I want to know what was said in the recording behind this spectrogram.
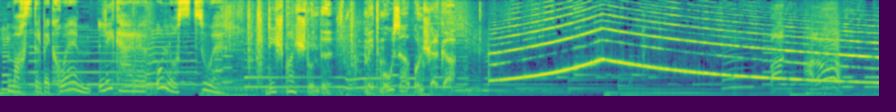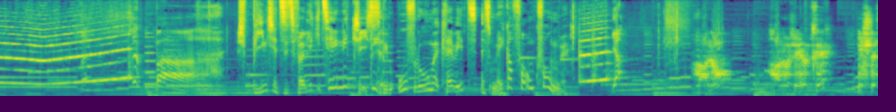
Mach's dir bequem, lieg her und los zu. Die Sprechstunde mit Musa und Schelka. Bah. Spinnst du jetzt jetzt völlig ins Hirn Ich geschissen? habe beim Aufräumen, kein Witz, ein Megafon gefunden. Ja, Hallo? Hallo Schelker? Ist das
